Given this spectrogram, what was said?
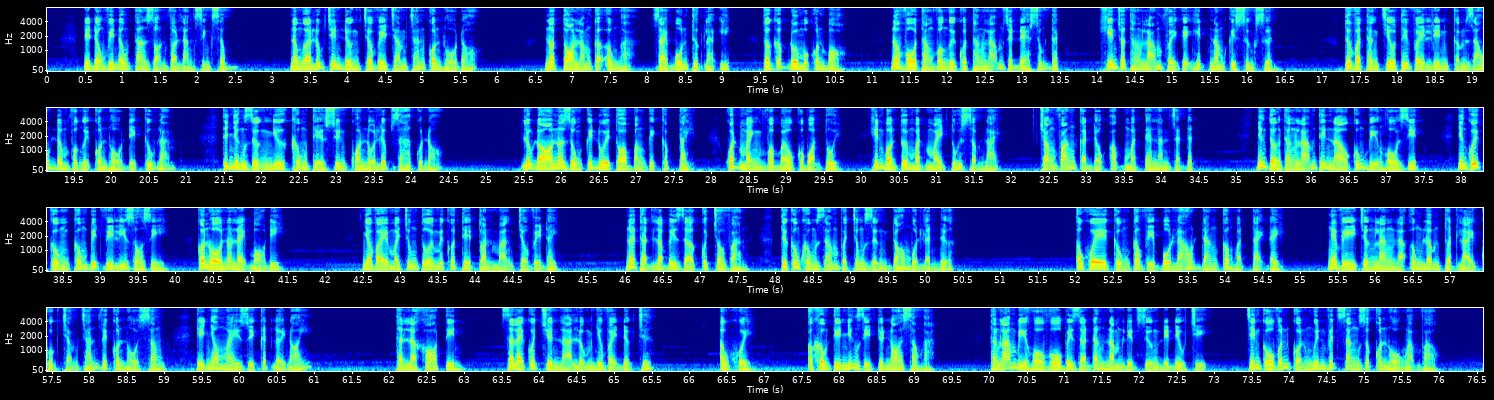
Để động viên ông ta dọn vào làng sinh sống. Nào ngờ lúc trên đường trở về chàm chán con hồ đó. Nó to lắm các ông ạ, Dài bốn thước là ít Tôi gấp đôi một con bò. Nó vồ thẳng vào người của thằng Lãm rồi đè xuống đất, Khiến cho thằng Lãm phải gãy hít năm cái xương sườn. Tôi và thằng Triều thấy vậy liền cầm giáo đâm vào người con hổ để cứu Lãm. Thế nhưng dường như không thể xuyên qua nổi lớp da của nó. Lúc đó nó dùng cái đuôi to bằng cái cắp tay, Quất mạnh vào bầu của bọn tôi, Khiến bọn tôi mặt mày tối sầm lại, Choáng vắng cả đầu óc mà té lăn ra đất. Những tưởng thằng Lãm thế nào cũng bị hồ giết, Nhưng cuối cùng không biết vì lý do gì, Con hồ nó lại bỏ đi. Nhờ vậy mà chúng tôi mới có thể toàn mạng trở về đây. Nói thật là bây giờ có cho vàng, Tôi cũng không dám vào trong rừng đó một lần nữa. Ông Khuê cùng các vị bô lão đang có mặt tại đây nghe về trường làng là ông Lâm thuật lại cuộc chạm chán với con hồ xong Thì nhau mày rồi cất lời nói. Thật là khó tin, Sao lại có chuyện lạ lùng như vậy được chứ? Ông Khuê, Ông không tin những gì tôi nói xong à? Thằng Lãm bị hồ vồ bây giờ đang nằm liệt giường để điều trị. Trên cổ vẫn còn nguyên vết răng do con hổ ngạm vào.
